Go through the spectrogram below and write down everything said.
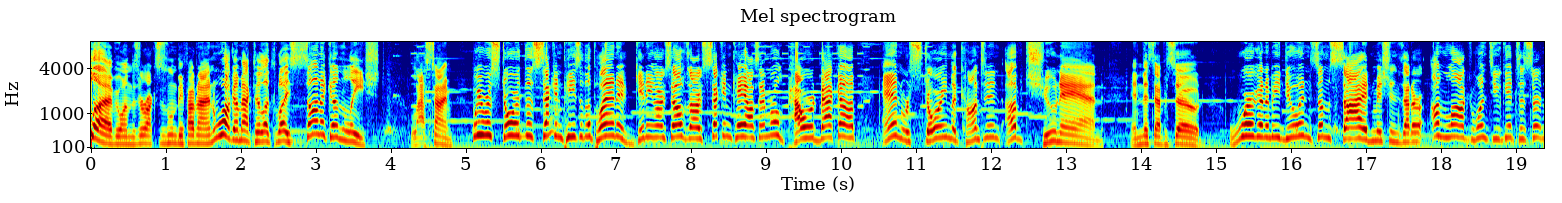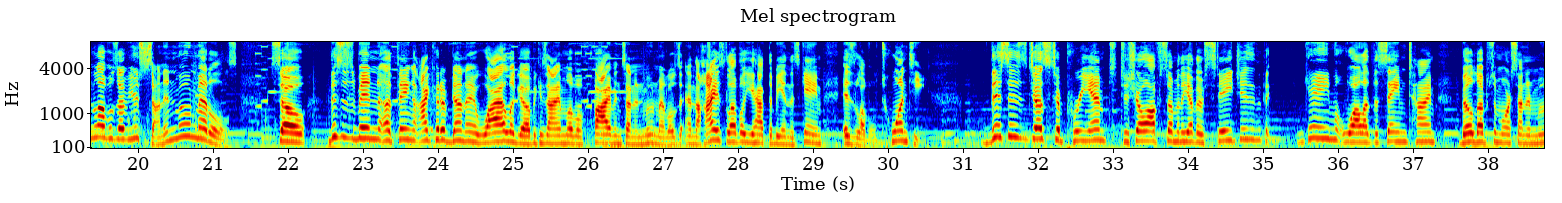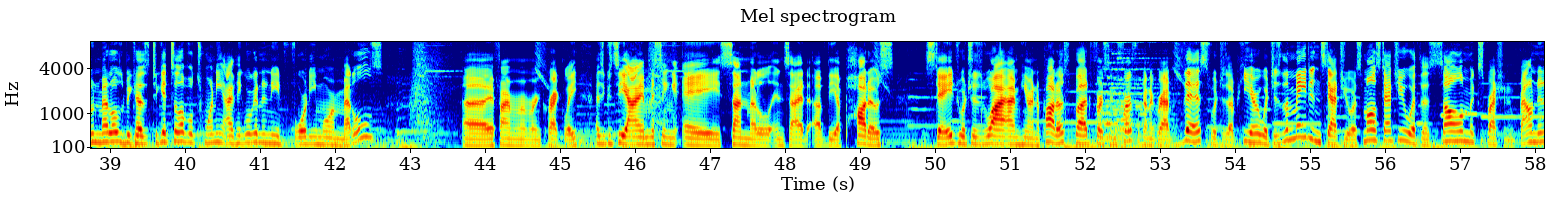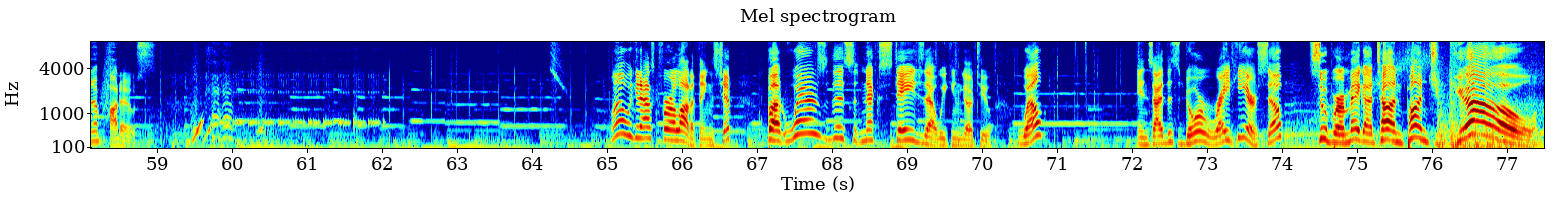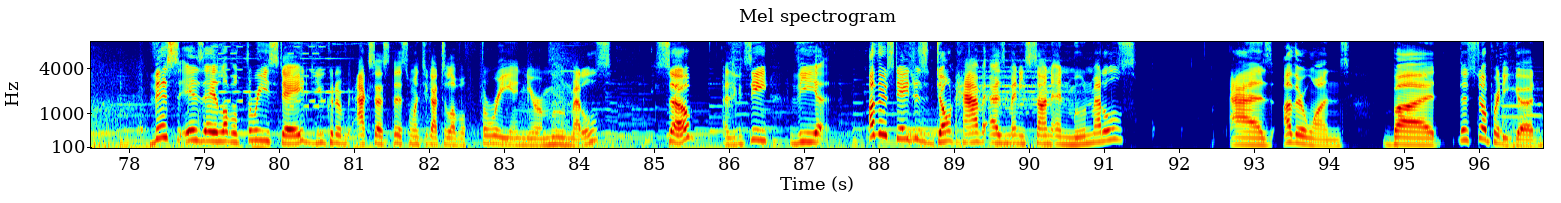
Hello everyone, this is Roxas1359 and welcome back to Let's Play Sonic Unleashed. Last time, we restored the second piece of the planet, getting ourselves our second Chaos Emerald powered back up, and restoring the continent of Chunan. In this episode, we're gonna be doing some side missions that are unlocked once you get to certain levels of your Sun and Moon medals. So, this has been a thing I could have done a while ago because I am level 5 in Sun and Moon medals, and the highest level you have to be in this game is level 20. This is just to preempt to show off some of the other stages of the game, while at the same time build up some more Sun and Moon medals, because to get to level 20, I think we're going to need 40 more medals. Uh, if I'm remembering correctly. As you can see, I am missing a Sun medal inside of the Apotos stage, which is why I'm here in Apotos. But first things first, we're gonna grab this, which is up here, which is the Maiden statue, a small statue with a solemn expression found in Apotos. Well, we could ask for a lot of things, Chip. But where's this next stage that we can go to? Well, inside this door right here. So, Super Mega Ton Punch, go! This is a level 3 stage. You could have accessed this once you got to level 3 in your moon medals. So, as you can see, the other stages don't have as many sun and moon medals as other ones, but they're still pretty good.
